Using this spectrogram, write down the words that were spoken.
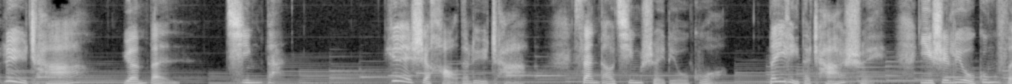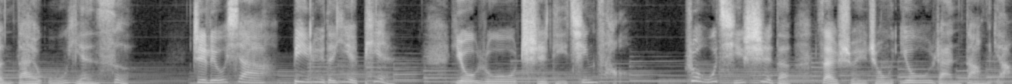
绿茶原本清淡，越是好的绿茶，三道清水流过，杯里的茶水已是六宫粉黛无颜色，只留下碧绿的叶片，犹如池底青草，若无其事地在水中悠然荡漾。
